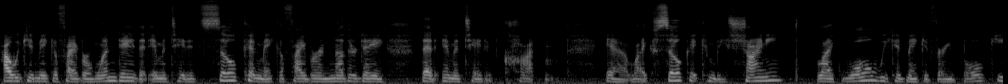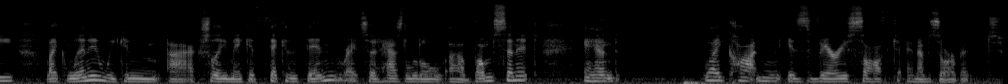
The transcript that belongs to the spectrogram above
How we could make a fiber one day that imitated silk and make a fiber another day that imitated cotton. Yeah, like silk, it can be shiny, like wool, we could make it very bulky. Like linen, we can uh, actually make it thick and thin, right? So it has little uh, bumps in it. And like cotton, is very soft and absorbent.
